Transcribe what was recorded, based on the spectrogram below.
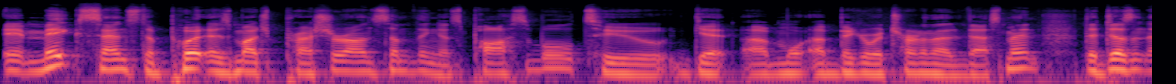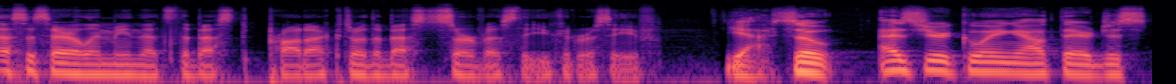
it makes sense to put as much pressure on something as possible to get a, more, a bigger return on that investment. That doesn't necessarily mean that's the best product or the best service that you could receive. Yeah. So as you're going out there, just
